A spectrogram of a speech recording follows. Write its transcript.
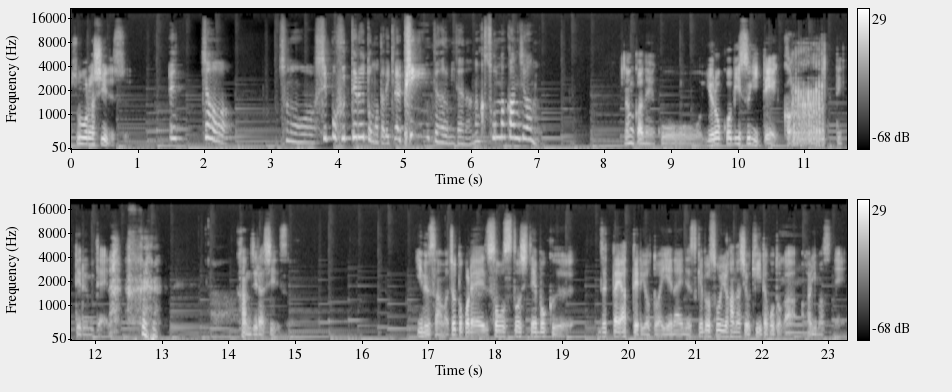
そうらしいです。え、じゃあ、その、尻尾振ってると思ったらいきなりピーンってなるみたいな、なんかそんな感じなの？なんかね、こう、喜びすぎて、ゴルルルって言ってるみたいな 感じらしいですね。犬さんは、ちょっとこれ、ソースとして僕、絶対合ってるよとは言えないんですけど、そういう話を聞いたことがありますね。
